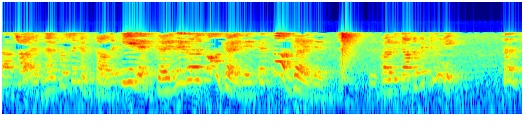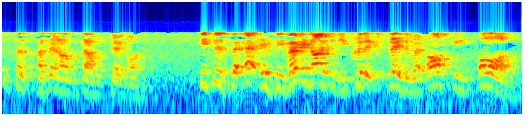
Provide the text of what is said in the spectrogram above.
That's right, there's no such thing as Tolda. Either it's Gozi or it's not Gozi. It's not Gozi. It's got to be done with a Kli. So it says, I don't understand what's going on. He says, but uh, it'd be very nice if you could explain that we're asking on.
